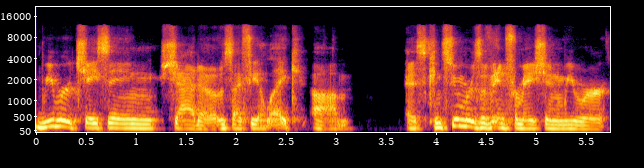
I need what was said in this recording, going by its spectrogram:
we were chasing shadows i feel like um as consumers of information we were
